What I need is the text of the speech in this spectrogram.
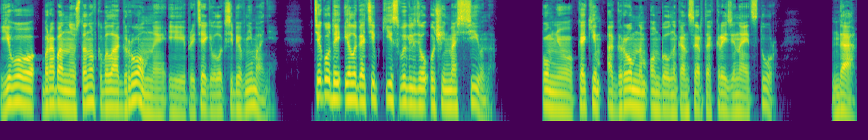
Его барабанная установка была огромная и притягивала к себе внимание. В те годы и логотип Кис выглядел очень массивно. Помню, каким огромным он был на концертах Crazy Nights Tour. Да,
